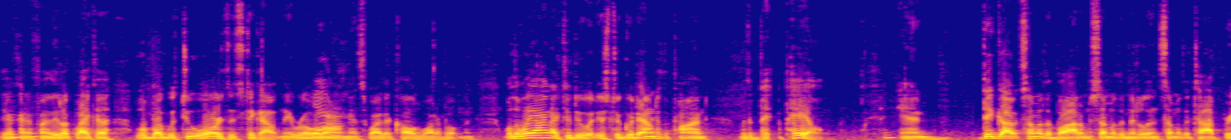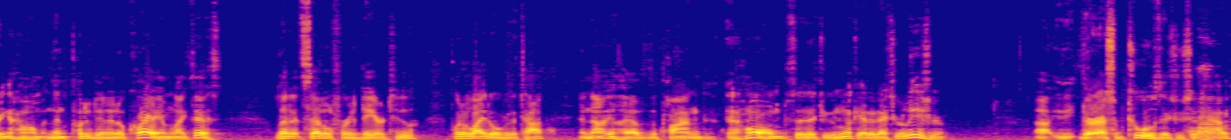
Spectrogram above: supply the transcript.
They're kind of funny. They look like a little bug with two oars that stick out and they roll Yeah. along. That's why they're called water boatmen. Well, the way I like to do it is to go down to the pond with a pa- pail and dig out some of the bottom, some of the middle, and some of the top, bring it home, and then put it in an aquarium like this. Let it settle for a day or two, put a light over the top, and now you have the pond at home so that you can look at it at your leisure. Uh, there are some tools that you should have,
